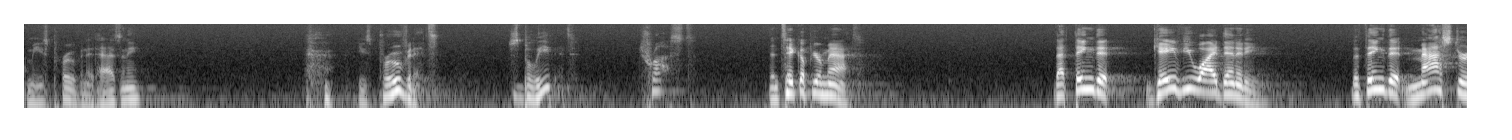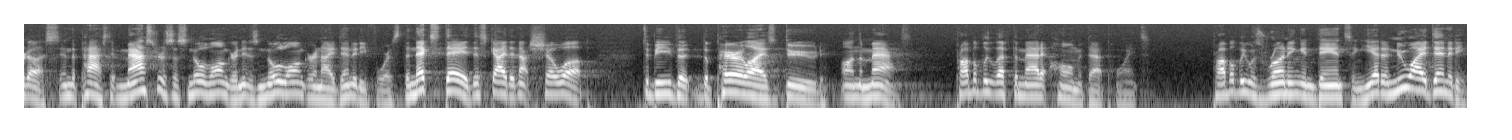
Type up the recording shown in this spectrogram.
I mean, he's proven it, hasn't he? he's proven it. Just believe it. Trust. Then take up your mat. That thing that gave you identity, the thing that mastered us in the past, it masters us no longer, and it is no longer an identity for us. The next day, this guy did not show up to be the, the paralyzed dude on the mat. Probably left the mat at home at that point. Probably was running and dancing. He had a new identity.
